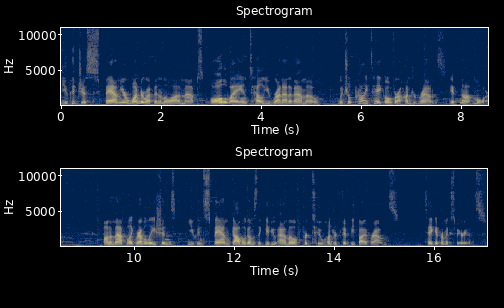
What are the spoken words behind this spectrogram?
you could just spam your wonder weapon on a lot of maps all the way until you run out of ammo which will probably take over 100 rounds, if not more. On a map like Revelations, you can spam gobblegums that give you ammo for 255 rounds. Take it from experience.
